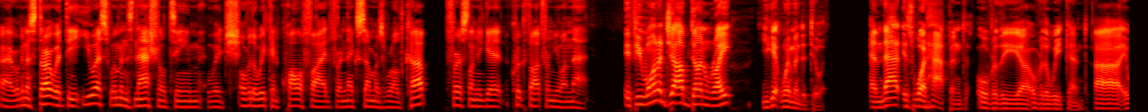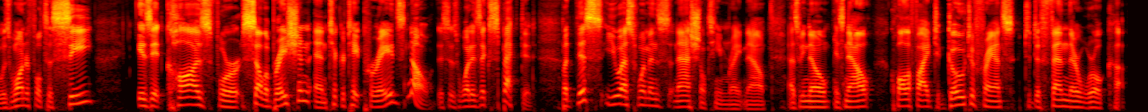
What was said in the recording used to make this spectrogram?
All right, we're going to start with the U.S. women's national team, which over the weekend qualified for next summer's World Cup. First, let me get a quick thought from you on that. If you want a job done right, you get women to do it, and that is what happened over the uh, over the weekend. Uh, it was wonderful to see. Is it cause for celebration and ticker tape parades? No, this is what is expected. But this U.S. women's national team right now, as we know, is now qualified to go to France to defend their World Cup.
